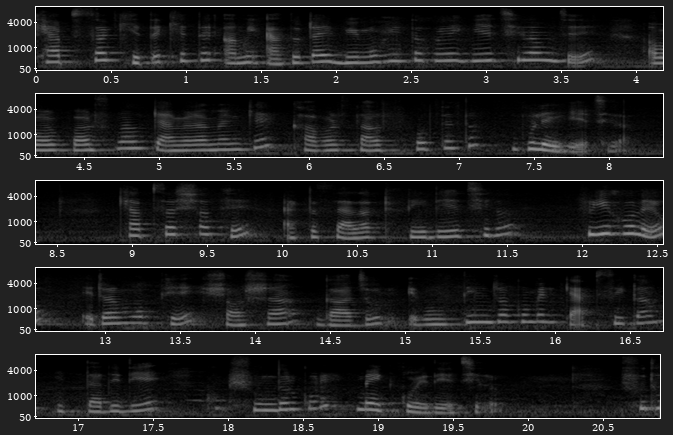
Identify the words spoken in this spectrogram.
খ্যাপসা খেতে খেতে আমি এতটাই বিমোহিত হয়ে গিয়েছিলাম যে আমার পার্সোনাল ক্যামেরাম্যানকে খাবার সার্ভ করতে তো ভুলেই গিয়েছিলাম। খ্যাপসার সাথে একটা স্যালাড ফ্রি দিয়েছিল। ফ্রি হলেও এটার মধ্যে শসা, গাজর এবং তিন রকমের ক্যাপসিকাম ইত্যাদি দিয়ে খুব সুন্দর করে মেক করে দিয়েছিল। শুধু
